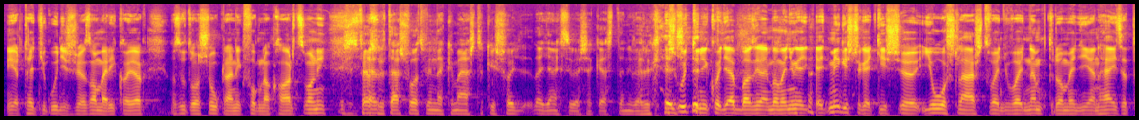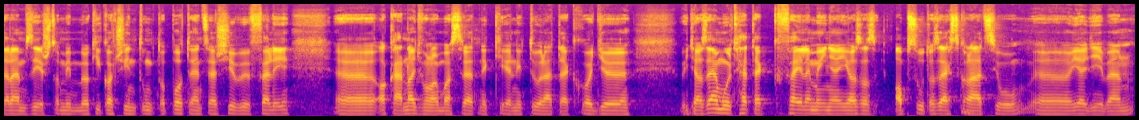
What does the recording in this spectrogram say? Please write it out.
érthetjük úgy is, hogy az amerikaiak az utolsó ukránig fognak harcolni. És ez felszólítás volt mindenki másnak is, hogy legyenek szívesek ezt tenni velük. És úgy tűnik, hogy ebbe az irányba megyünk. Egy, egy, mégiscsak egy kis jóslást, vagy, vagy nem tudom, egy ilyen helyzetelemzést, amiből kikacsintunk a potenciális jövő felé, akár nagy vonalban szeretnék kérni tőletek, hogy ugye az elmúlt hetek fejleményei az, az abszolút az eszkaláció jegyében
